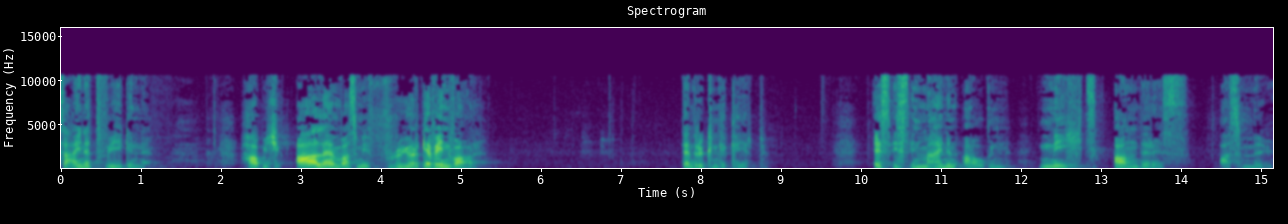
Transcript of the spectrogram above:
Seinetwegen habe ich allem, was mir früher Gewinn war, den Rücken gekehrt. Es ist in meinen Augen nichts anderes als Müll.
